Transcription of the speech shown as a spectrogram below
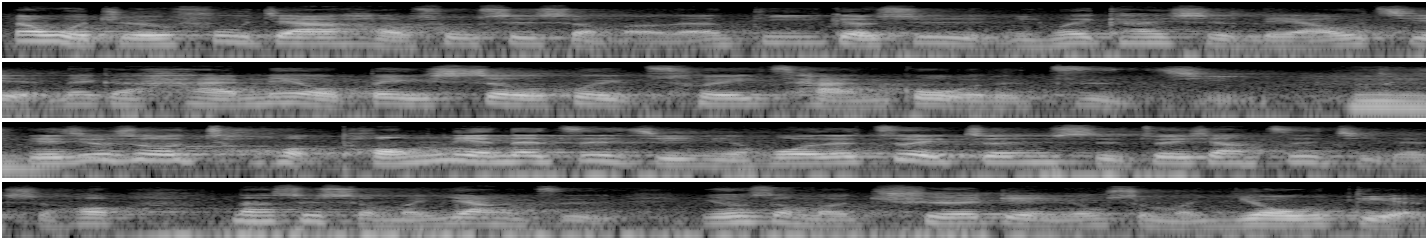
那我觉得附加好处是什么呢？第一个是你会开始了解那个还没有被社会摧残过的自己。嗯，也就是说，童童年的自己，你活得最真实、最像自己的时候，那是什么样子？有什么缺点？有什么优点？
